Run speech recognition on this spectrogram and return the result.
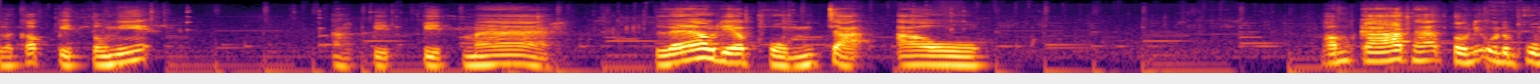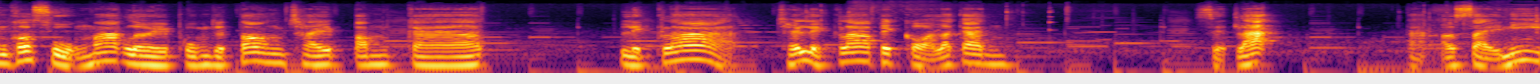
แล้วก็ปิดตรงนี้ อะ ปิดปิดมา แล้วเดี๋ยวผมจะเอาปั๊มก๊าซนะตรงนี้อุณหภูมิเขาสูงมากเลย ผมจะต้องใช้ปั๊มก๊าซเหล็กล้าใช้เหล็กล้าไปก่อนแล้วกัน เสร็จละอะเอาใส่นี่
